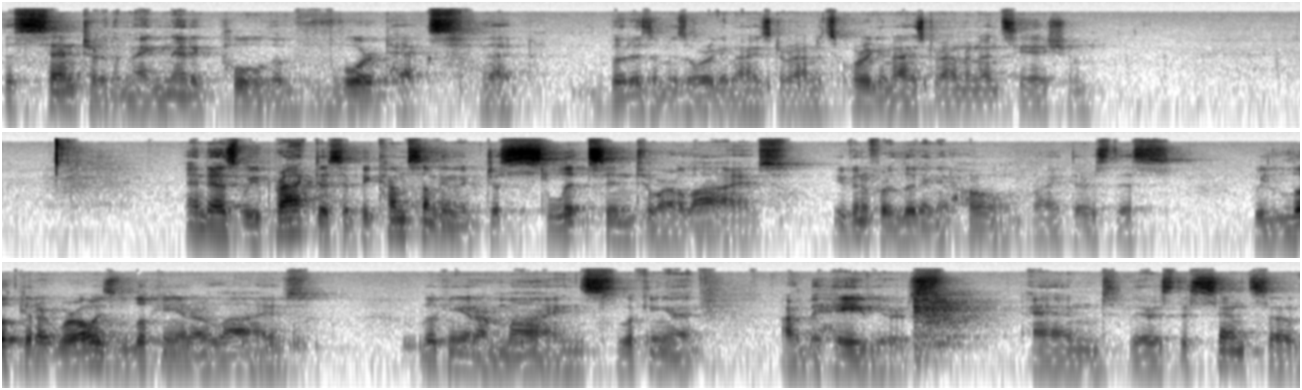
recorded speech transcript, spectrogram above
the center, the magnetic pool, the vortex that Buddhism is organized around. It's organized around renunciation. And as we practice, it becomes something that just slips into our lives, even if we're living at home, right? There's this, we look at our, we're always looking at our lives, looking at our minds, looking at our behaviors. And there's this sense of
